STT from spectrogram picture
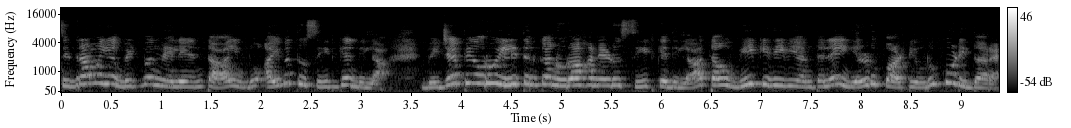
ಸಿದ್ದರಾಮಯ್ಯ ಬಿಟ್ ಬಂದ ಮೇಲೆ ಅಂತ ಇವರು ಐವತ್ತು ಸೀಟ್ ಗೆದ್ದಿಲ್ಲ. ಬಿಜೆಪಿಯವರು ಇಲ್ಲಿ ತನಕ ನೂರ ಹನ್ನೆರಡು ಸೀಟ್ ಗೆದ್ದಿಲ್ಲ. ತಾವು ವೀಕ್ ಇದೀವಿ ಅಂತಲೇ ಎರಡು ಪಾರ್ಟಿಯವರು ಕೂಡಿದ್ದಾರೆ.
